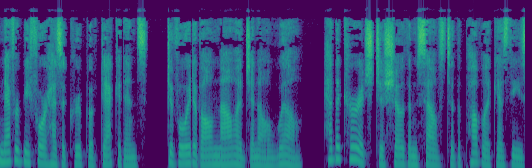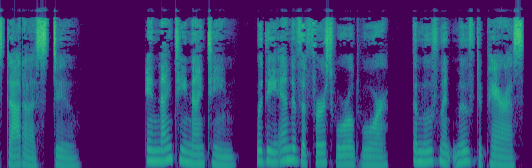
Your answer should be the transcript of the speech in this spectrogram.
Never before has a group of decadents, devoid of all knowledge and all will, had the courage to show themselves to the public as these Dadaists do. In 1919, with the end of the First World War, the movement moved to Paris,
